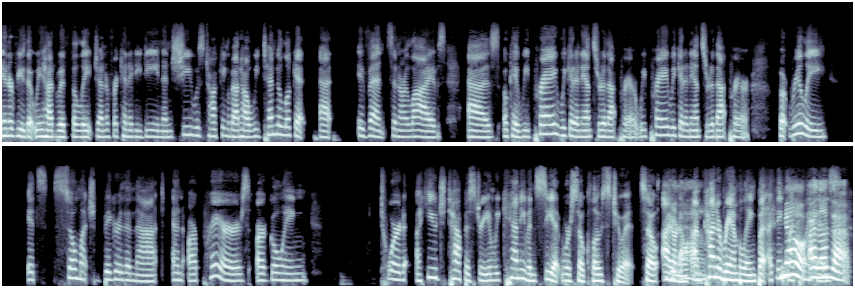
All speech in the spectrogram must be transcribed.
interview that we had with the late Jennifer Kennedy Dean, and she was talking about how we tend to look at at events in our lives as okay, we pray, we get an answer to that prayer. We pray, we get an answer to that prayer. But really, it's so much bigger than that, and our prayers are going toward a huge tapestry and we can't even see it. We're so close to it. So i don't yeah. know. I'm kind of rambling but i think no i love that.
